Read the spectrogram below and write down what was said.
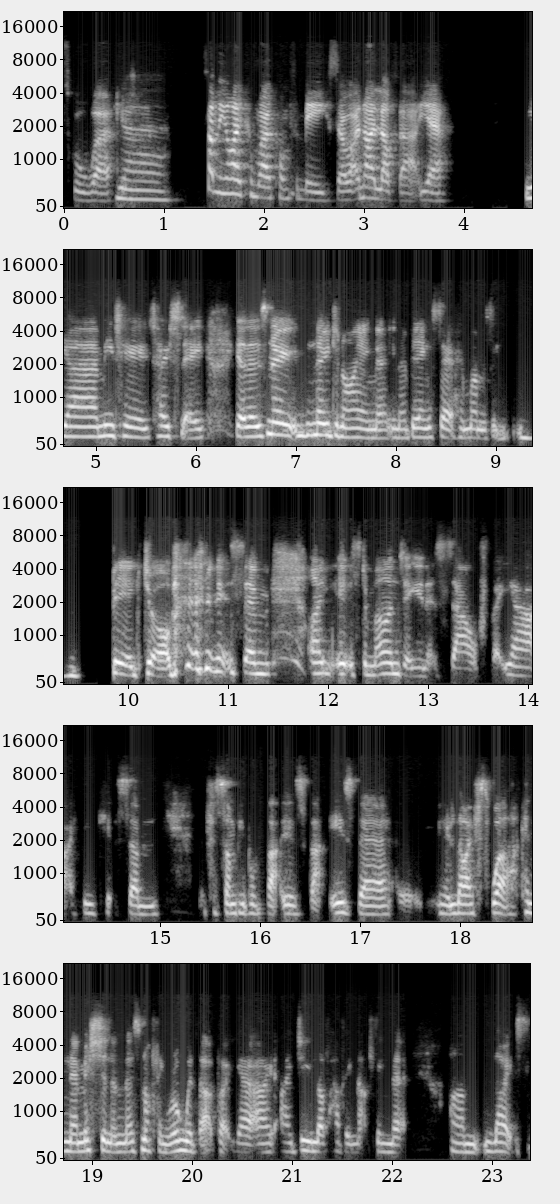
schoolwork. Yeah, it's something I can work on for me. So, and I love that. Yeah. Yeah, me too, totally. Yeah, there's no no denying that you know being a stay-at-home mum is a big job. And it's um I, it's demanding in itself but yeah i think it's um for some people that is that is their you know, life's work and their mission and there's nothing wrong with that. But yeah i, I do love having that thing that um, lights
